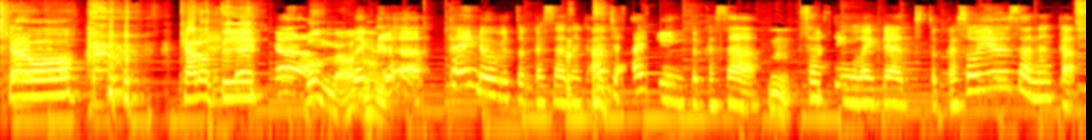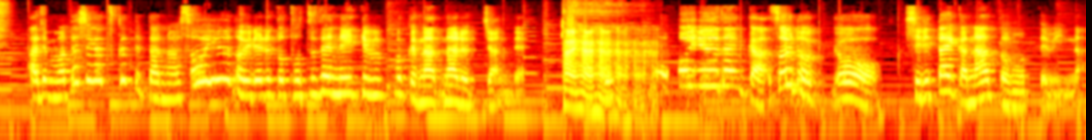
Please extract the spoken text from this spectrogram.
キャロー。キャロティなんかどんな？だから、kind of とかさ、なんか、あ、じゃあ、I mean とかさ、うん、うん。something like that とか、そういうさ、なんか、あ、でも私が作ってたのは、そういうの入れると突然ネイティブっぽくななるじゃんね。はいはいはいはいはいはいそういうなんか、そういうのを知りたいかなと思ってみんな。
